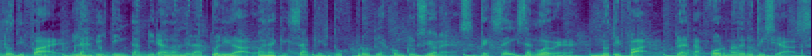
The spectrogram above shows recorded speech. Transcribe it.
Notify, las distintas miradas de la actualidad para que saques tus propias conclusiones. De 6 a 9, Notify, plataforma de noticias.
